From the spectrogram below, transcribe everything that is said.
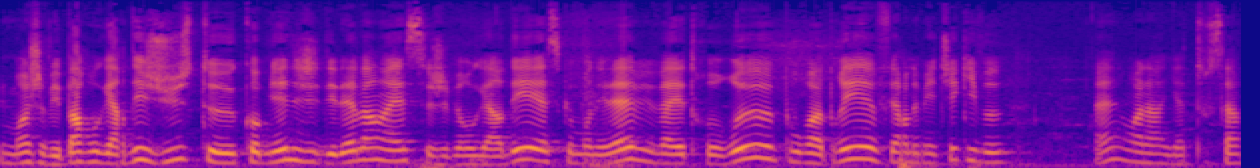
Moi, je vais pas regarder juste euh, combien j'ai d'élèves en S. Je vais regarder est-ce que mon élève va être heureux pour après faire le métier qu'il veut. Hein, voilà, il y a tout ça.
